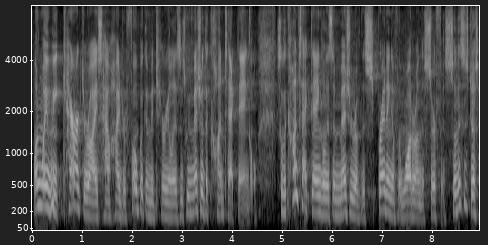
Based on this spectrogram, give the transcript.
One way we characterize how hydrophobic a material is is we measure the contact angle. So the contact angle is a measure of the spreading of the water on the surface. So this is just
